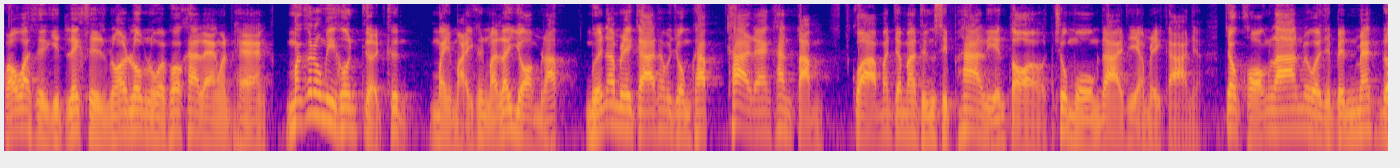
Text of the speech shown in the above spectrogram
เพราะว่าเศรษฐกิจเล็กเศรษฐกิจน้อยล่มลงไปเพราะค่าแรงมันแพง มันก็ต้องมีคนเกิดขึ้นใหม่ ๆขึ้นมาแล้วยอมรับ เหมือนอเมริกาท่านผู้ชมครับ ค่าแรงขั้นต่ำกว่ามันจะมาถึง 15 เหรียญต่อชั่วโมงได้ที่อเมริกาเนี่ยเจ้าของร้านไม่ว่าจะเป็นแมคโด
